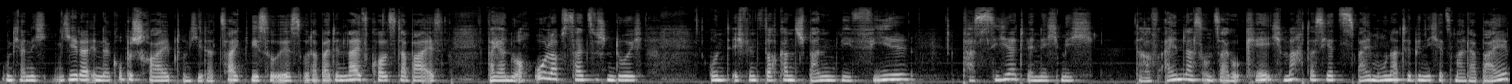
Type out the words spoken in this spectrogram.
Und ja nicht jeder in der Gruppe schreibt und jeder zeigt, wie es so ist oder bei den Live-Calls dabei ist. War ja nur auch Urlaubszeit zwischendurch. Und ich finde es doch ganz spannend, wie viel passiert, wenn ich mich darauf einlasse und sage, okay, ich mache das jetzt, zwei Monate bin ich jetzt mal dabei,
